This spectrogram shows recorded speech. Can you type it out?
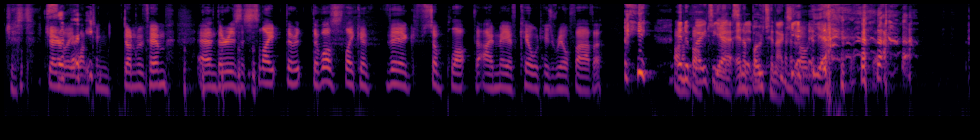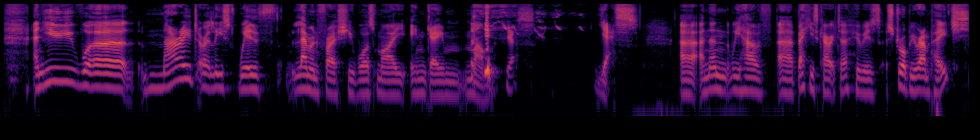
just generally Sorry. wanting done with him. And there is a slight there there was like a vague subplot that I may have killed his real father. in on a boat. boating yeah, accident. in a boating accident. boat. Yeah. and you were married, or at least with Lemon Fresh, who was my in-game mum. Yes. yes. Uh, and then we have uh, Becky's character, who is Strawberry Rampage,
